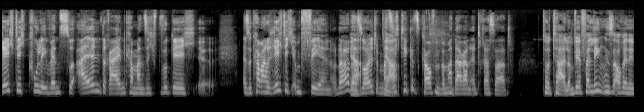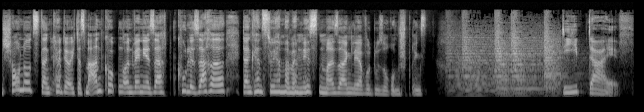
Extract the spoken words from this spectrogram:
richtig coole Events zu allen dreien kann man sich wirklich, äh, also kann man richtig empfehlen, oder? Da sollte man ja. sich Tickets kaufen, wenn man daran Interesse hat. Total. Und wir verlinken es auch in den Shownotes, dann könnt ihr euch das mal angucken. Und wenn ihr sagt, coole Sache, dann kannst du ja mal beim nächsten Mal sagen, Lea, wo du so rumspringst. Deep Dive.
